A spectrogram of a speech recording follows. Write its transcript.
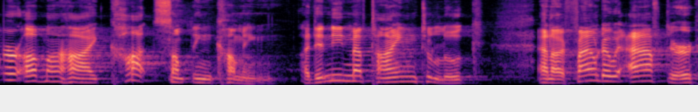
corner of my eye caught something coming. I didn't even have time to look. And I found out after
